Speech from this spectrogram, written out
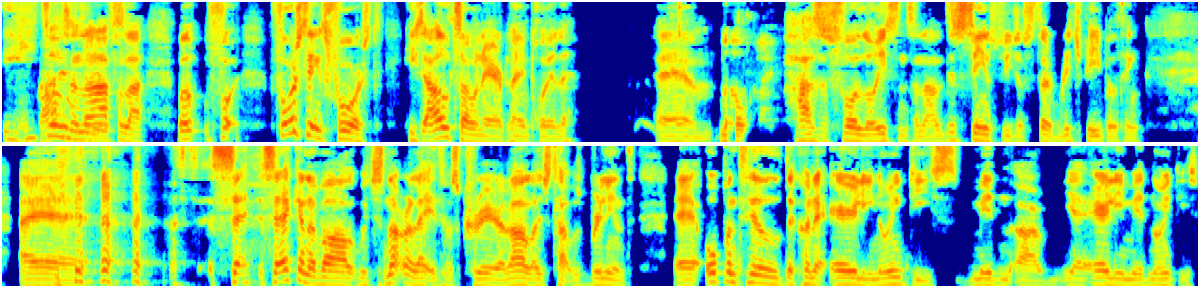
he does an awful lot. Well, for, first things first, he's also an airplane pilot. Um, no. has his full license and all. This seems to be just a rich people thing. Uh, se- second of all, which is not related to his career at all, I just thought it was brilliant. Uh, up until the kind of early nineties, mid or yeah, early mid nineties,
